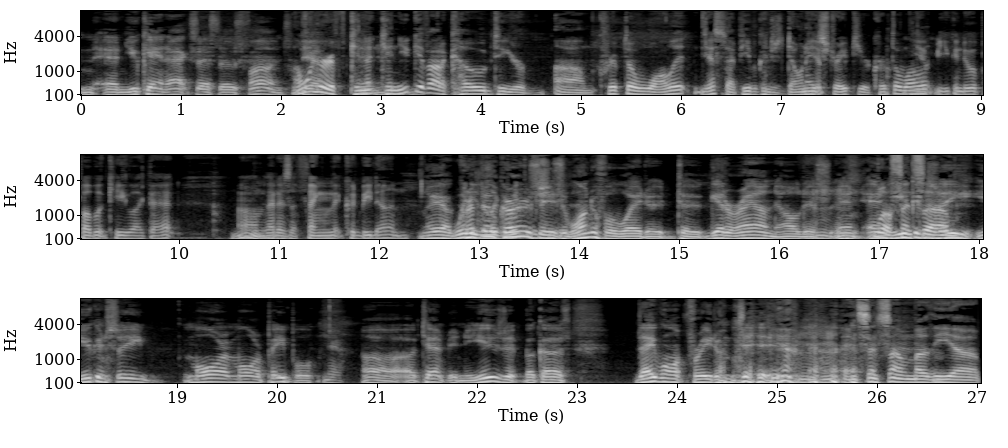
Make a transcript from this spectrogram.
and, and you can't access those funds. I wonder if can can you give out a code to your um, crypto wallet Yes. that people can just donate straight to your crypto wallet? Yep, you can do a public key like that. Um, that is a thing that could be done. Yeah, We need to look- we cryptocurrency is a wonderful way to, to get around all this, and, and Well, you since, can um, see you can see more and more people Yeah. uh, attempting to use it because they want freedom too. and since some of the uh,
